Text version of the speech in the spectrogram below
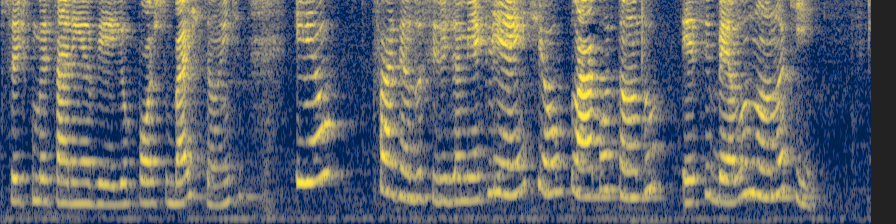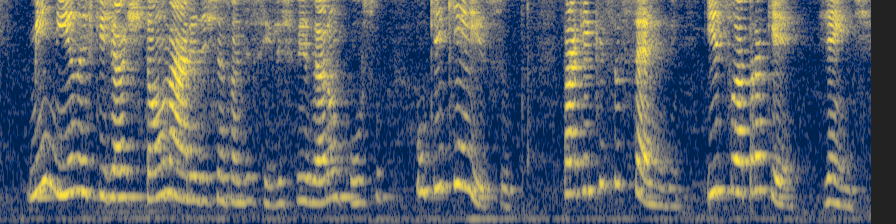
vocês começarem a ver, eu posto bastante. E eu fazendo os cílios da minha cliente, eu lá botando esse belo nano aqui. Meninas que já estão na área de extensão de cílios fizeram curso. O que que é isso? Para que que isso serve? Isso é para quê? Gente,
